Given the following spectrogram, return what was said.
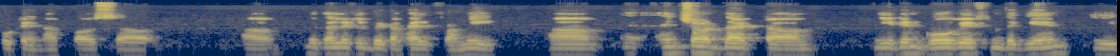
put in, of course, uh, uh, with a little bit of help from me, um, ensured that um, he didn't go away from the game. He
